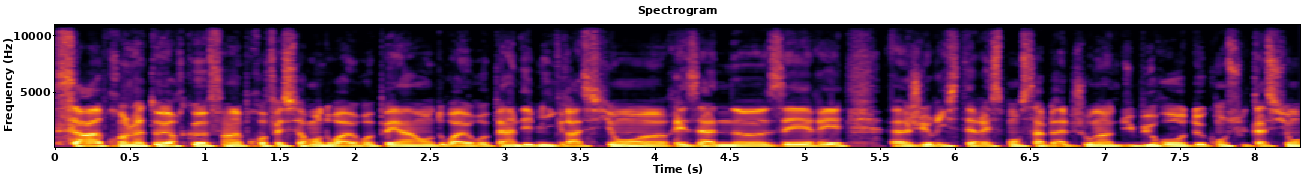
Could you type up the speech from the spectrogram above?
Sarah Pronjato-Urkoff, un professeur en droit européen, en droit européen des migrations, euh, Rezan Zéhéré, juriste et responsable adjoint du bureau de consultation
